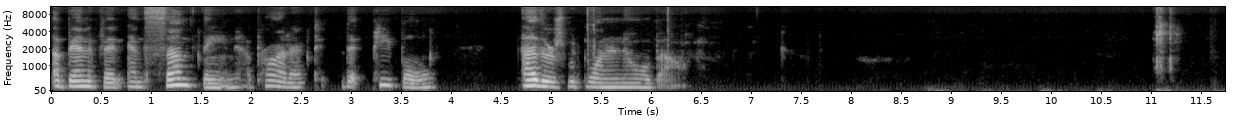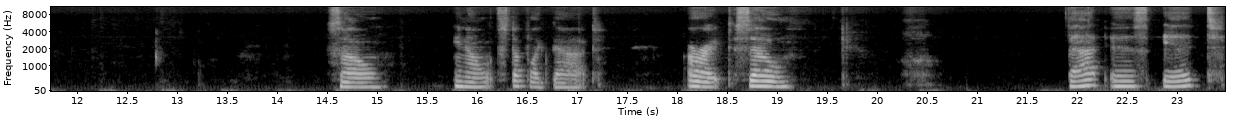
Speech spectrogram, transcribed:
a benefit and something, a product that people, others would want to know about. So, you know, stuff like that. All right, so that is it.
